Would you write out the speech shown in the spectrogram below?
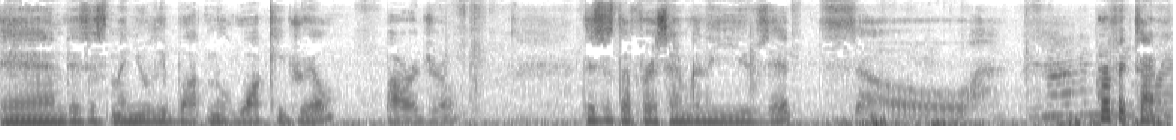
And this is my newly bought Milwaukee drill, power drill. This is the first time I'm gonna use it, so perfect timing.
